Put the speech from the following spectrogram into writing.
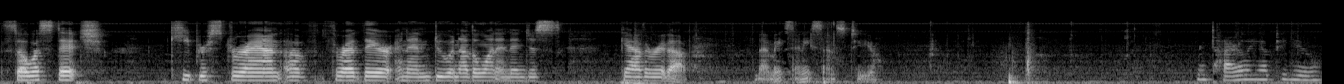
sew a stitch keep your strand of thread there and then do another one and then just gather it up. If that makes any sense to you. Entirely up to you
